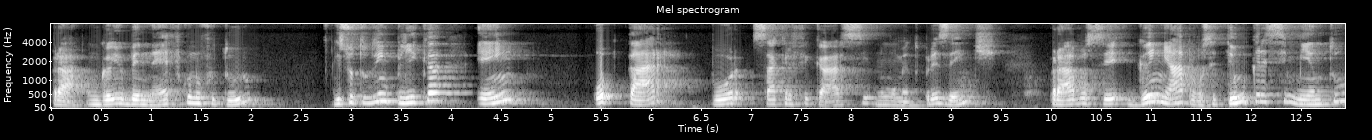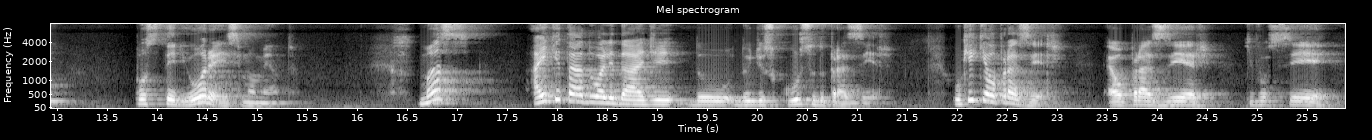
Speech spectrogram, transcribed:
para um ganho benéfico no futuro. Isso tudo implica em optar por sacrificar-se no momento presente para você ganhar, para você ter um crescimento posterior a esse momento. Mas aí que está a dualidade do, do discurso do prazer. O que, que é o prazer? É o prazer que você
